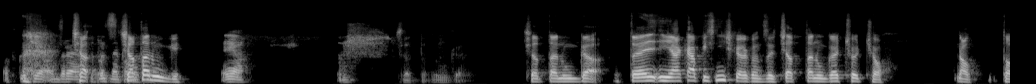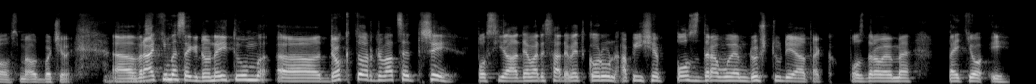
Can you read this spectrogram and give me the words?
Odkud je Ondra? Ča, z Čatanugy. Jo. Čatanuga. Čatanuga. To je nějaká písnička dokonce. Čatanuga Čočo. No, to jsme odbočili. Uh, vrátíme se k donatům. Uh, Doktor 23 posílá 99 korun a píše pozdravujem do studia, tak pozdravujeme Peťo i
